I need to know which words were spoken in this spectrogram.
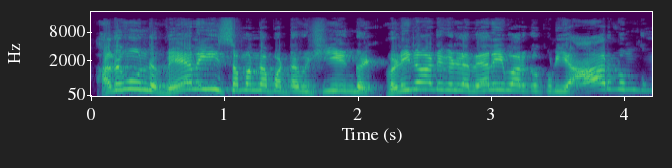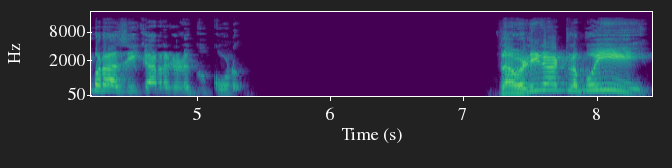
அதுவும் இந்த வேலை சம்பந்தப்பட்ட விஷயங்கள். வெளிநாடுகளில் வேலை பார்க்கக்கூடிய ஆர்வம் கும்பராசிக்காரர்களுக்கு கூடும். நான் வெளிநாட்டில் போய்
